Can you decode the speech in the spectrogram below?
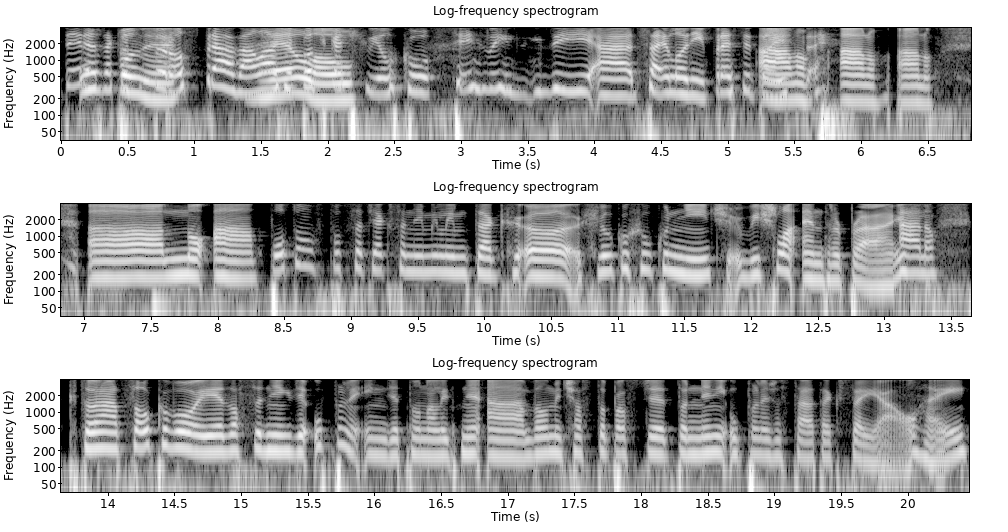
Teraz, ako úplne. si to rozprávala, že Hello. počkať chvíľku, Changeling a Cyloni, presne to áno, isté. áno, áno. Uh, no a potom v podstate, ak sa nemýlim, tak uh, chvíľku, chvíľku nič, vyšla Enterprise, Áno. ktorá celkovo je zase niekde úplne inde tonalitne a veľmi často proste to není úplne, že Star Trek seriál, hej?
